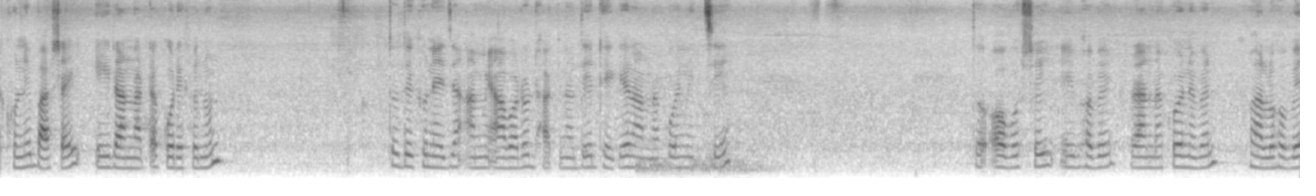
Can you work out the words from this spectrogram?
এখনই বাসায় এই রান্নাটা করে ফেলুন। তো দেখুন, এই যে আমি আবারও ঢাকনা দিয়ে ঢেকে রান্না করে নিচ্ছি। তো অবশ্যই এইভাবে রান্না করে নেবেন, ভালো হবে।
